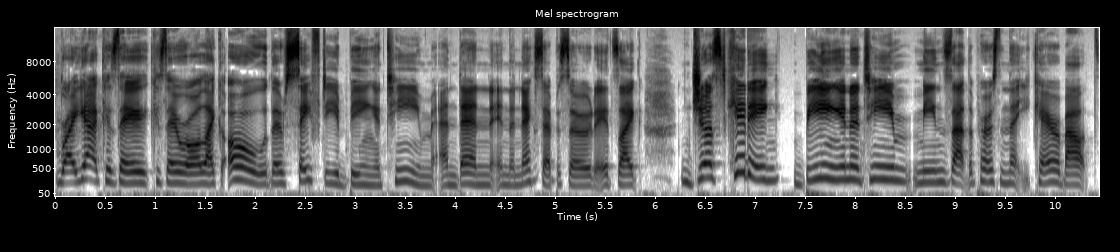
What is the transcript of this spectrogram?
Right, yeah, because they because they were all like, "Oh, there's safety in being a team," and then in the next episode, it's like, "Just kidding! Being in a team means that the person that you care about's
